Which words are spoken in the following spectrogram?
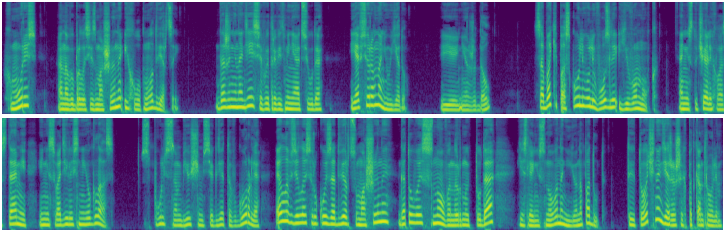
Хмурясь, она выбралась из машины и хлопнула дверцей. Даже не надейся вытравить меня отсюда. Я все равно не уеду. Я и не ожидал. Собаки поскуливали возле его ног. Они стучали хвостами и не сводили с нее глаз. С пульсом, бьющимся где-то в горле, Элла взялась рукой за дверцу машины, готовая снова нырнуть туда, если они снова на нее нападут. «Ты точно держишь их под контролем?»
